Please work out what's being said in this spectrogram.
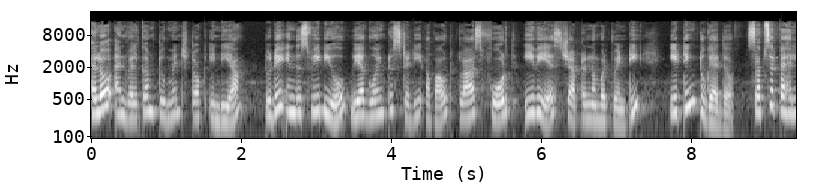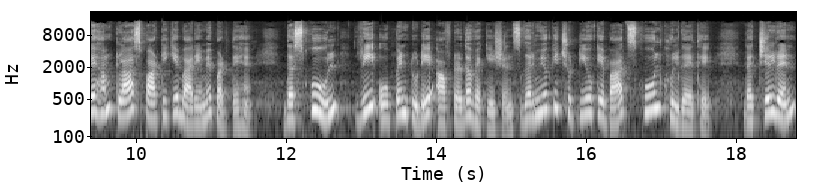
Hello and welcome to Mint Talk India. Today in this video we are going to study about class 4th EVS chapter number 20 Eating Together. सबसे पहले हम क्लास पार्टी के बारे में पढ़ते हैं। The school reopen today after the vacations गर्मियों की छुट्टियों के बाद स्कूल खुल गए थे। The children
